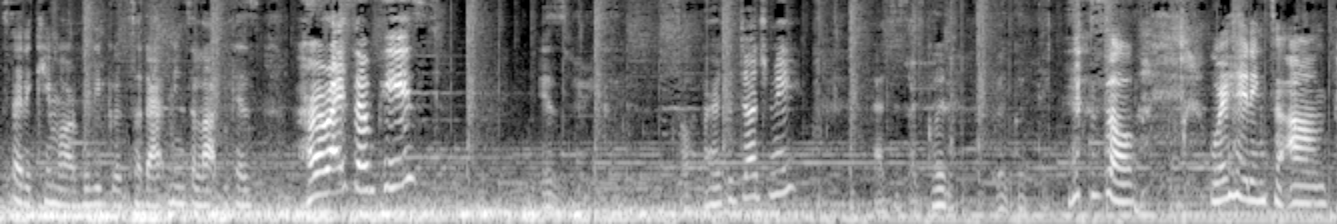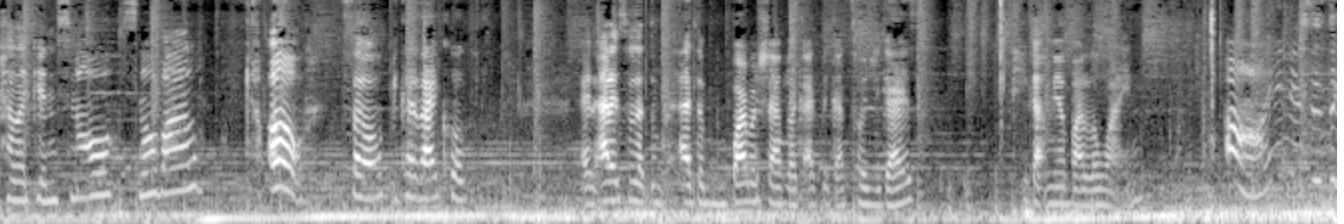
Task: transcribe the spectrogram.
said it came out really good. So that means a lot because her rice and peas for her to judge me, that's just a good, good, good thing. so we're heading to um Pelican Snow Snowball. Oh, so because I cooked and Alex was at the at the barber shop, like I think I told you guys, he got me a bottle of wine. Oh, this is the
